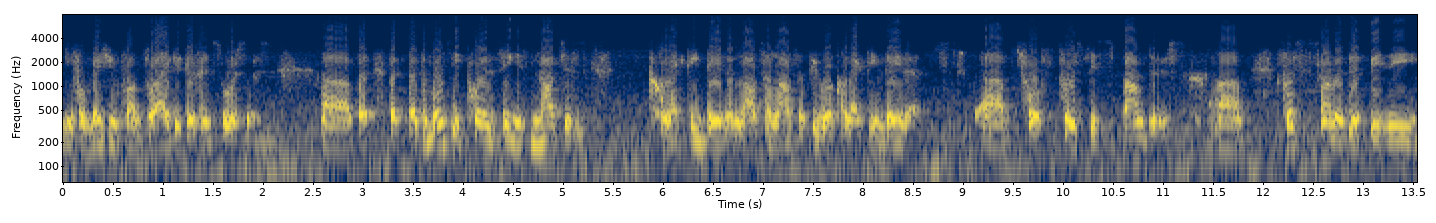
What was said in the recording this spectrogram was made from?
information from a variety of different sources. Uh, but, but, but the most important thing is not just collecting data. Lots and lots of people are collecting data uh, for first responders, um, first responders, they're busy,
